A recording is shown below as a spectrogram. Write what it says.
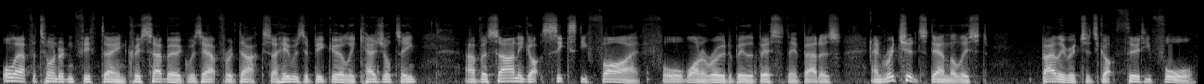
all out for 215. Chris Saberg was out for a duck, so he was a big early casualty. Uh, Vasani got 65 for Wanneroo to be the best of their batters. And Richards down the list. Bailey Richards got 34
